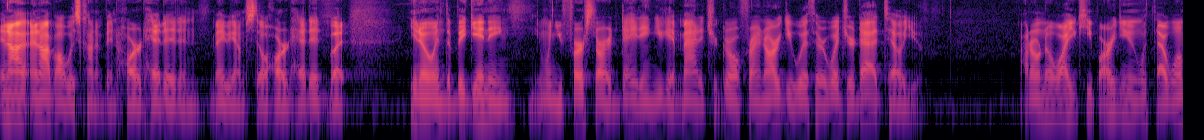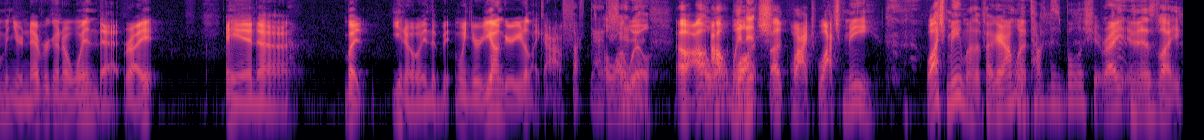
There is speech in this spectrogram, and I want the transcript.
And I and I've always kind of been hard headed and maybe I'm still hard headed, but you know, in the beginning, when you first started dating, you get mad at your girlfriend, argue with her. What'd your dad tell you? I don't know why you keep arguing with that woman. You're never going to win that, right? And, uh, but, you know, in the when you're younger, you're like, oh, fuck that Oh, I shit. will. Oh, I'll, Oh, I'll I'll win watch. it. Fuck, watch, watch me. Watch me, motherfucker. I'm going to talk this bullshit, right? And it's like,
